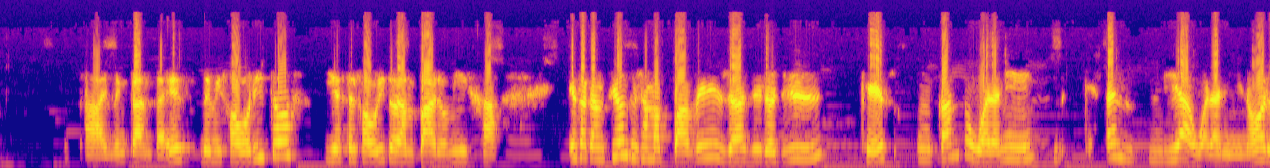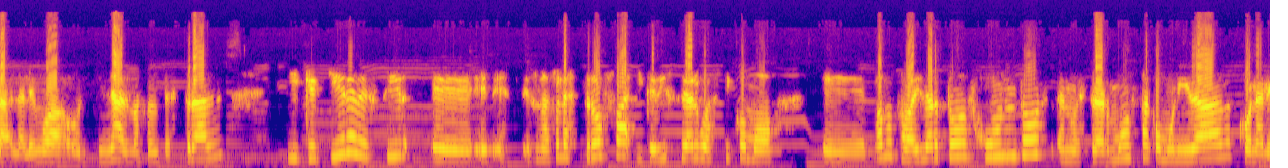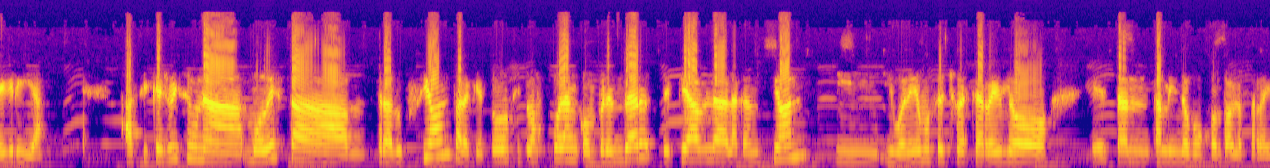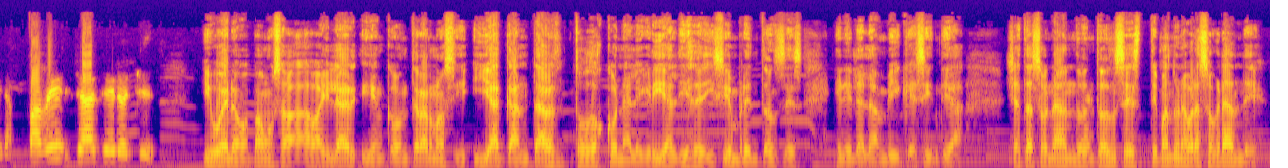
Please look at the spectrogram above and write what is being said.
Ay, me encanta. Es de mis favoritos y es el favorito de Amparo, mi hija. Esa canción se llama Pavé Ya que es un canto guaraní que está en día guaraní, ¿no? La, lengua original, más ancestral, y que quiere decir, eh, es, una sola estrofa y que dice algo así como, eh, vamos a bailar todos juntos en nuestra hermosa comunidad con alegría. Así que yo hice una modesta traducción para que todos y todas puedan comprender de qué habla la canción y, y bueno, y hemos hecho este arreglo eh, tan, tan lindo con Juan Pablo Ferreira. Pavé ya. Y bueno, vamos a, a bailar y encontrarnos y, y, a cantar todos con alegría el 10 de diciembre entonces en el Alambique. Cintia, ya está sonando, entonces te mando un abrazo grande.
